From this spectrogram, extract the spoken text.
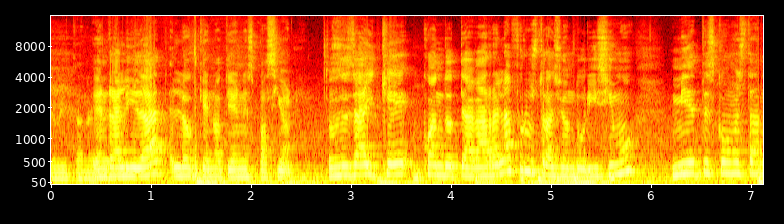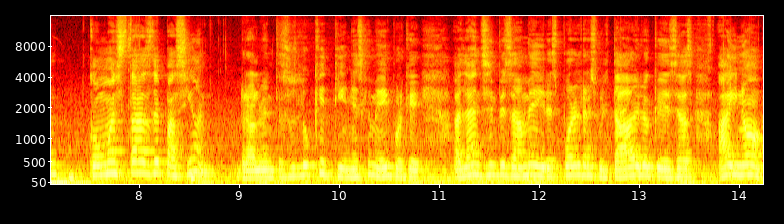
En realidad lo que no tienen es pasión. Entonces hay que, cuando te agarre la frustración durísimo, mides cómo, están, cómo estás de pasión. Realmente eso es lo que tienes que medir, porque a la gente se empieza a medir es por el resultado y lo que decías, ay no,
